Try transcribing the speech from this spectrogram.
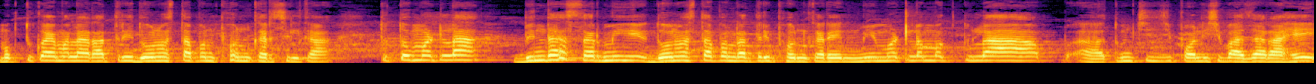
मग तू काय मला रात्री दोन वाजता पण फोन करशील का? तर तो म्हटला बिंदास सर मी दोन वाजता पण रात्री फोन करेन. मी म्हटलं मग तुला तुमची जी पॉलिसी बाजार आहे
